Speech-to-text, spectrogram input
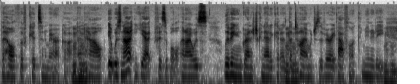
the health of kids in America Mhm. and how it was not yet visible. And I was living in Greenwich, Connecticut at the Mhm. time, which is a very affluent community. Mhm.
